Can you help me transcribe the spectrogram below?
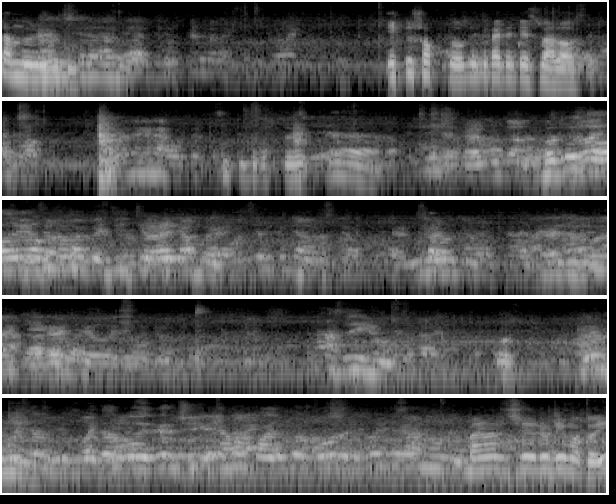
তান্দুরি রুটি। একটু শক্ত কিন্তু খাইতে টেস্ট ভালো আছে। বাংলাদেশের রুটির মতোই।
